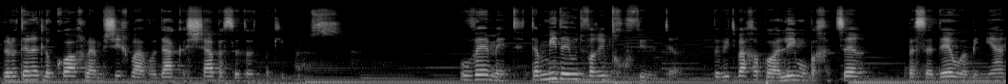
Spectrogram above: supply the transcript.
ונותנת לו כוח להמשיך בעבודה הקשה בשדות בקיבוץ. ובאמת, תמיד היו דברים דחופים יותר, במטבח הפועלים ובחצר, בשדה ובבניין.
